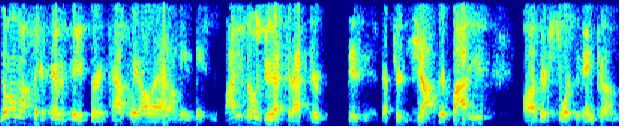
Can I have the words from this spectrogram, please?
no one wants to take a pen and paper and calculate all that on a daily basis. Bodybuilders do that because that's their business, that's their job. Their bodies are their source of income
